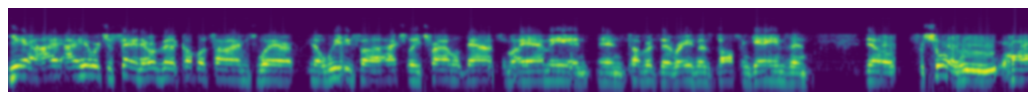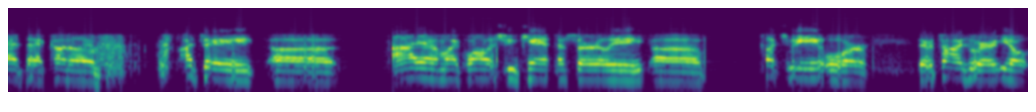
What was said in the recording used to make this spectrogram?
yeah, I, I hear what you're saying. There have been a couple of times where you know we've uh, actually traveled down to Miami and, and covered the Ravens Dolphin games, and you know for sure he had that kind of I'd say uh, I am Mike Wallace. You can't necessarily uh, touch me, or there are times where you know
